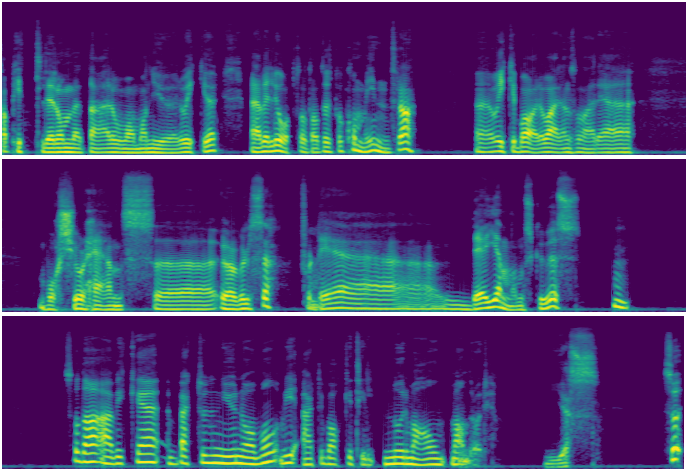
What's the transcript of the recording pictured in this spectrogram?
kapitler om dette her, og hva man gjør og ikke gjør. Men jeg er veldig opptatt av at det skal komme innenfra, eh, og ikke bare være en sånn herre wash your hands-øvelse. For det, det gjennomskues. Så da er vi ikke back to the new normal, vi er tilbake til normalen, med andre ord. Yes. Så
